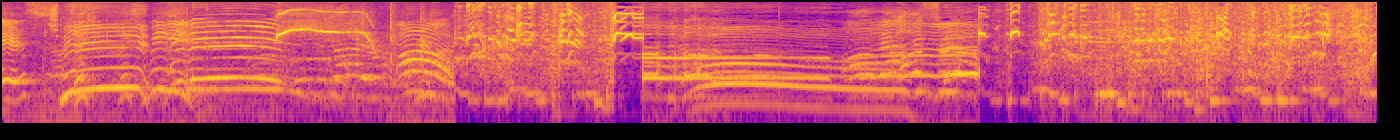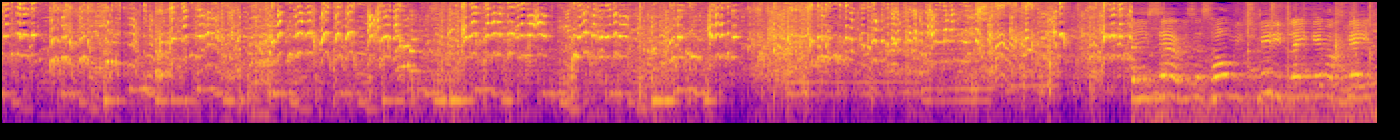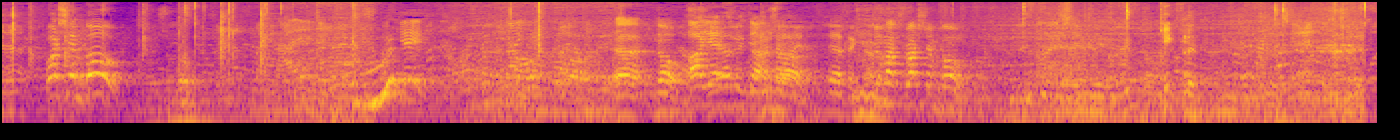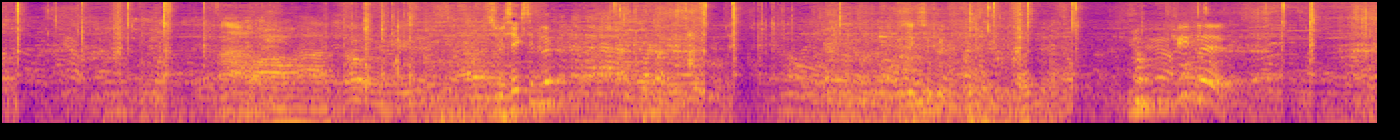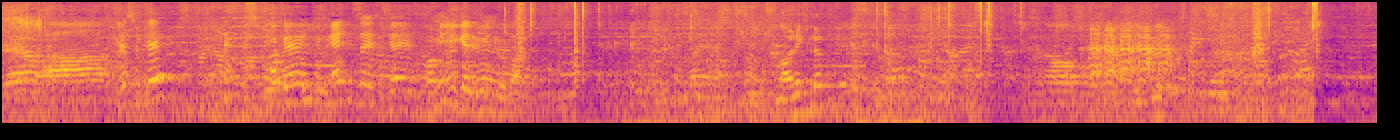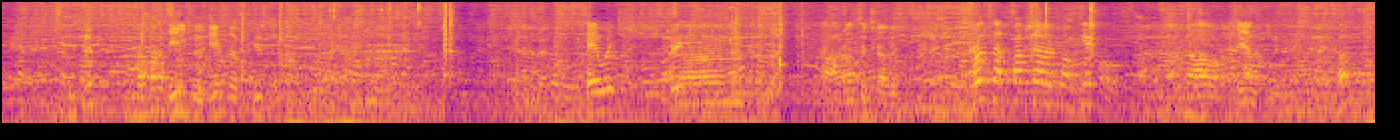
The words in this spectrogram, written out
is. Ah. Oh, ist das? He said, this is homie Schmidi playing game of skate. Wash and bow. Okay. Uh, no. Ah, yes, it's done. Perfect. Too much Russian bow. Kickflip. Three sixty flip. Tree flip. Uh, yes, okay? Okay, if Andy says okay, for me you get a video about it. Nollie flip. Heel flip, heel flip, heel flip. Okay, which? Trick? Frontside um, ah, shove Frontside pop shove from Clemo. No. Bernd.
